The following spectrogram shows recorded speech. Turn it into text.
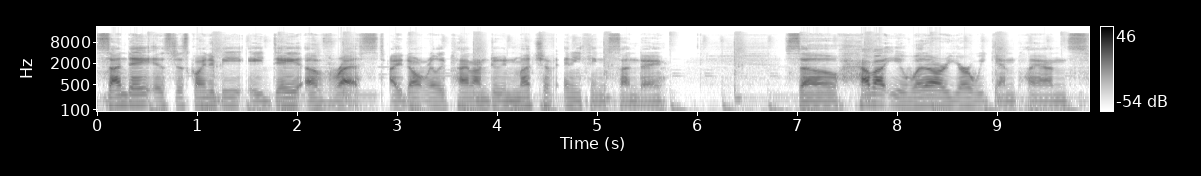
Sunday is just going to be a day of rest. I don't really plan on doing much of anything Sunday. So, how about you? What are your weekend plans?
